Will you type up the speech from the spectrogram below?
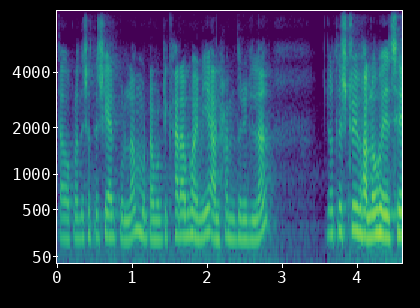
তাও আপনাদের সাথে শেয়ার করলাম, মোটামুটি খারাপ হয়নি, আলহামদুলিল্লাহ। যথেষ্টই ভালো হয়েছে।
